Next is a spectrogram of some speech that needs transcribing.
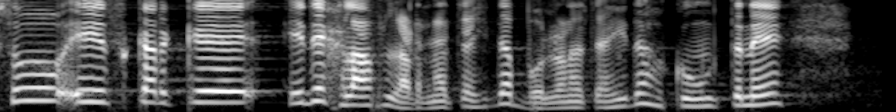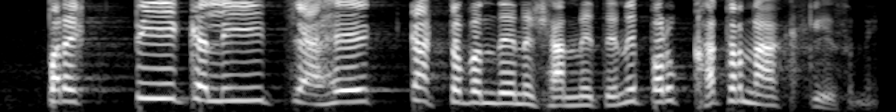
ਸੋ ਇਸ ਕਰਕੇ ਇਹਦੇ ਖਿਲਾਫ ਲੜਨਾ ਚਾਹੀਦਾ, ਬੋਲਣਾ ਚਾਹੀਦਾ, ਹਕੂਮਤ ਨੇ ਪ੍ਰੈਕਟੀਕਲੀ ਚਾਹੇ ਘੱਟ ਬੰਦੇ ਨਿਸ਼ਾਨੇ ਤੇ ਨੇ, ਪਰ ਉਹ ਖਤਰਨਾਕ ਕੇਸ ਨੇ।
